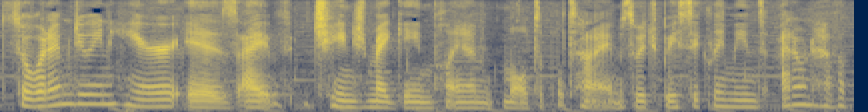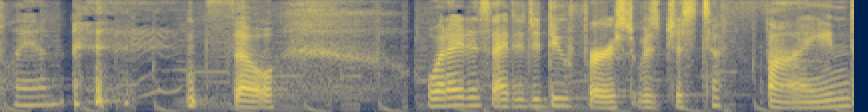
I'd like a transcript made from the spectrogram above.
So what I'm doing here is I've changed my game plan multiple times, which basically means I don't have a plan. so what I decided to do first was just to find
